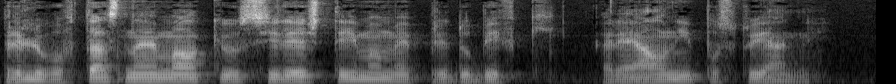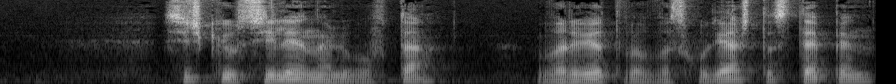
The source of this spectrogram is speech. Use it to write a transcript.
При любовта с най-малки усилия ще имаме придобивки, реални и постоянни. Всички усилия на любовта вървят във възходяща степен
